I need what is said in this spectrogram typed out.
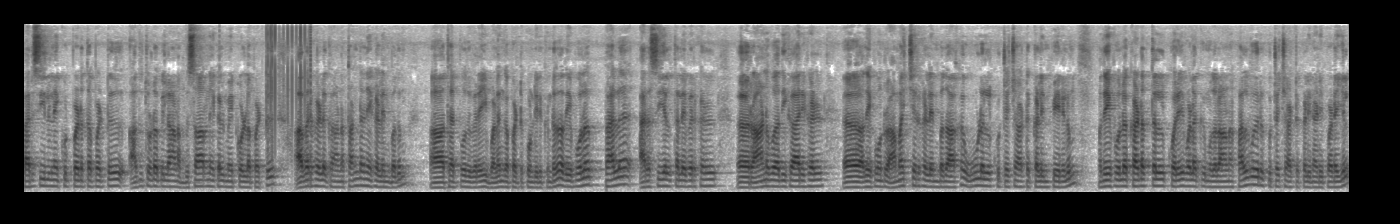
பரிசீலனைக்குட்படுத்தப்பட்டு அது தொடர்பிலான விசாரணைகள் மேற்கொள்ளப்பட்டு அவர்களுக்கான தண்டனைகள் என்பதும் தற்போது வரை வழங்கப்பட்டு கொண்டிருக்கின்றது. அதேபோல பல அரசியல் தலைவர்கள் இராணுவ அதிகாரிகள் அதே போன்று அமைச்சர்கள் என்பதாக ஊழல் குற்றச்சாட்டுகளின் பேரிலும் அதேபோல கடத்தல் கொலை வழக்கு முதலான பல்வேறு குற்றச்சாட்டுகளின் அடிப்படையில்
